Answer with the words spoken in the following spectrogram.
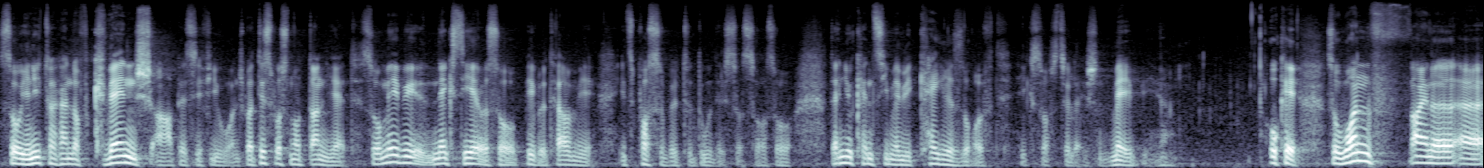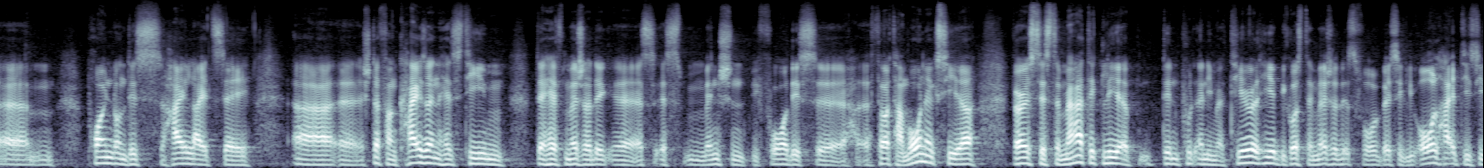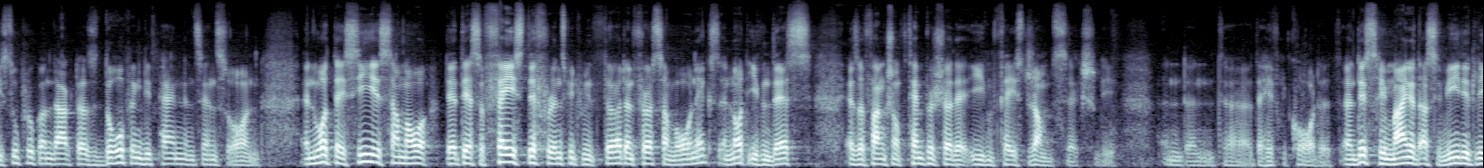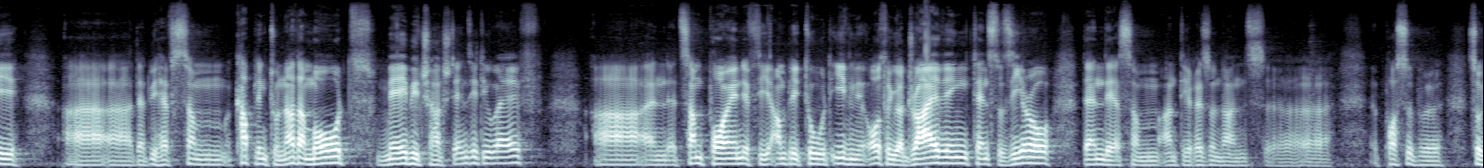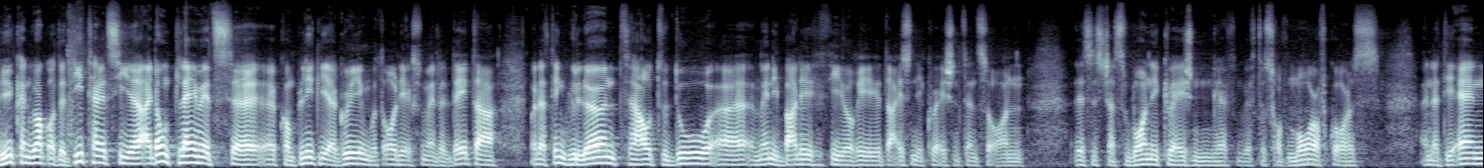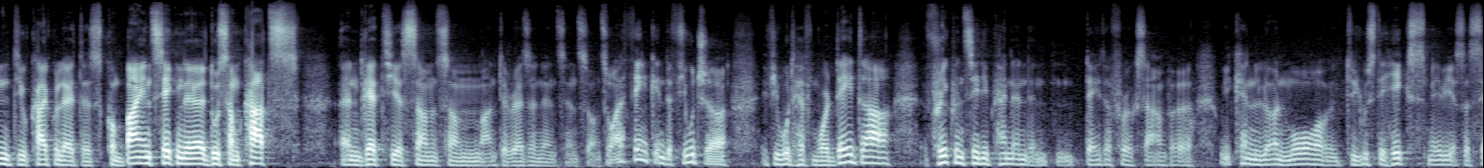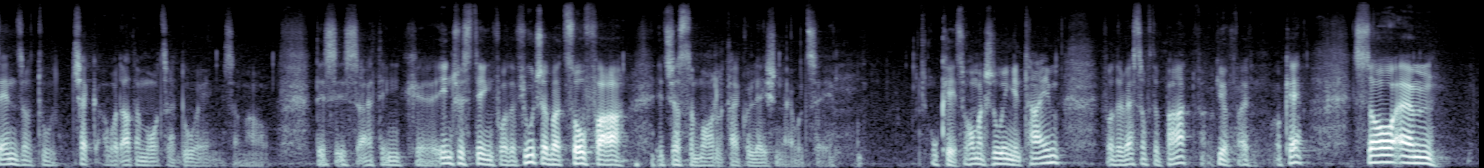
So you need to kind of quench ARPES if you want, but this was not done yet. So maybe next year or so, people tell me it's possible to do this or so. So then you can see maybe K-resolved Higgs oscillation, maybe. Yeah. Okay, so one final uh, um, point on this highlight, say, Stefan Kaiser and his team, they have measured, uh, as, as, mentioned before, these third harmonics here very systematically. I didn't put any material here because they measure this for basically all high TC superconductors, doping dependence, and so on. And what they see is somehow that there's a phase difference between third and first harmonics, and not even this. As a function of temperature, there even phase jumps, actually. And, and uh, they have recorded. And this reminded us immediately uh, uh, that we have some coupling to another mode, maybe charge density wave. Uh, and at some point, if the amplitude, even also you're driving, tends to zero, then there's some anti-resonance uh, possible. So you can work on the details here. I don't claim it's uh, completely agreeing with all the experimental data, but I think we learned how to do uh, many body theory, Dyson equations, and so on. This is just one equation. We have, have to solve more, of course. And at the end, you calculate this combined signal, do some cuts, and get here some, some anti-resonance and so on. So I think in the future, if you would have more data, frequency-dependent data, for example, we can learn more to use the Higgs maybe as a sensor to check what other modes are doing somehow. This is, I think, uh, interesting for the future, but so far, it's just a model calculation, I would say. Okay, so how much doing in time for the rest of the part? Okay, so um,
